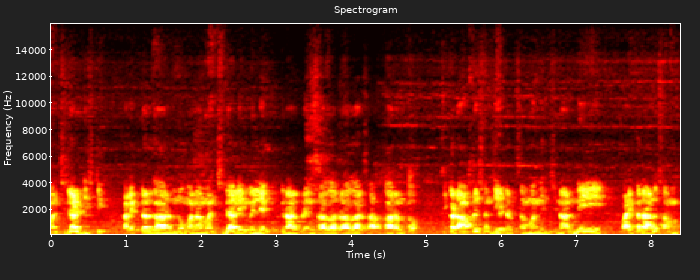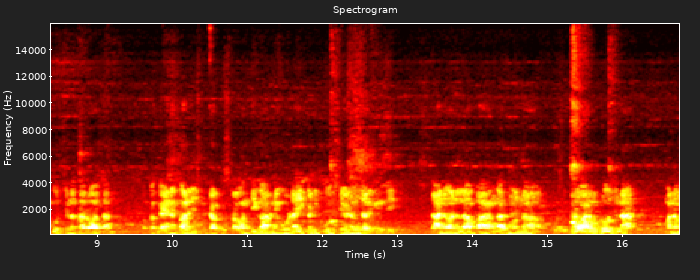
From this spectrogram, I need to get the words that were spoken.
మంచిర్యాల డిస్టిక్ కలెక్టర్ గారును మన మంచిర్యాల ఎమ్మెల్యే కుక్కిరాల ప్రేమ్ సాగర్ రావు గారి సహకారంతో ఇక్కడ ఆపరేషన్ థియేటర్కి సంబంధించిన అన్ని పరికరాలు సమకూర్చిన తర్వాత ఒక గైనకాలజిస్ట్ డాక్టర్ స్రవంతి గారిని కూడా ఇక్కడికి పోస్ట్ చేయడం జరిగింది. దానివల్ల భాగంగా మొన్న శుక్రవారం రోజున మనం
